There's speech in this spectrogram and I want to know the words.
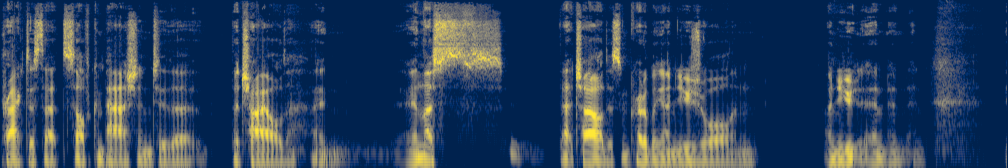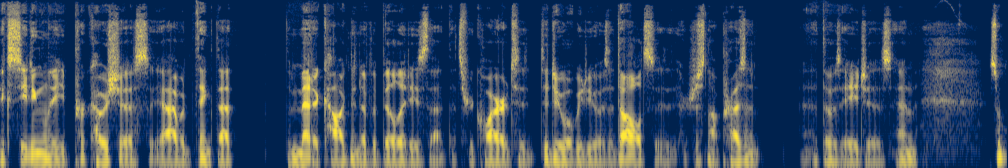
practice that self-compassion to the the child. And unless that child is incredibly unusual and unu- and, and, and exceedingly precocious, yeah, I would think that the metacognitive abilities that that's required to to do what we do as adults eh, are just not present at those ages. And so,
